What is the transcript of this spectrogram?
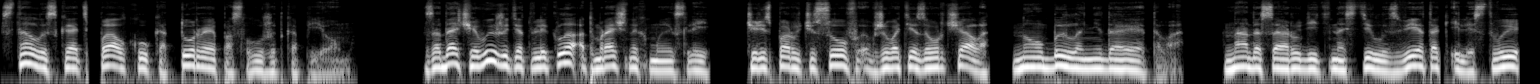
стал искать палку, которая послужит копьем. Задача выжить отвлекла от мрачных мыслей. Через пару часов в животе заурчало, но было не до этого. Надо соорудить настил из веток и листвы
